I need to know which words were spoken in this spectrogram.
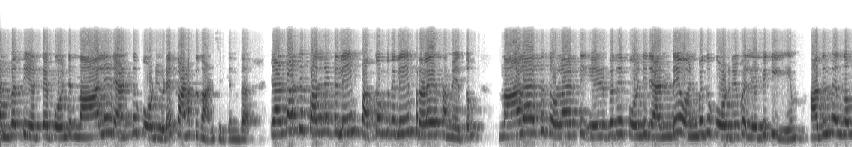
അൻപത്തി എട്ട് പോയിന്റ് നാല് രണ്ട് കോടിയുടെ കണക്ക് കാണിച്ചിരിക്കുന്നത്. രണ്ടായിരത്തി പതിനെട്ടിലെയും പത്തൊമ്പതിലെയും പ്രളയ സമയത്തും നാലായിരത്തി തൊള്ളായിരത്തി എഴുപത് പോയിന്റ് രണ്ട് ഒൻപത് കോടി രൂപ ലഭിക്കുകയും അതിൽ നിന്നും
